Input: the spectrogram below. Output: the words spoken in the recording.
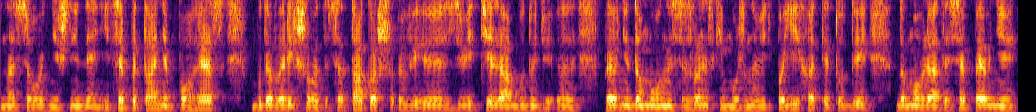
на сьогоднішній день. І це питання по ГЕС буде вирішуватися також. ві- Звідтіля будуть е, певні домовленості. Зеленський може навіть поїхати туди, домовлятися. Певні,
